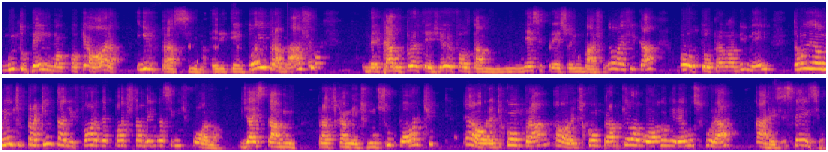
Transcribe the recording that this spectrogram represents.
muito bem, em qualquer hora, ir para cima. Ele tentou ir para baixo, o mercado protegeu e falou: tá nesse preço aí embaixo, não vai ficar, voltou para 9,5. Então, realmente, para quem está de fora, pode estar vendo da seguinte forma: já está num, praticamente num suporte, é hora de comprar, é hora de comprar, porque logo logo iremos furar a resistência.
